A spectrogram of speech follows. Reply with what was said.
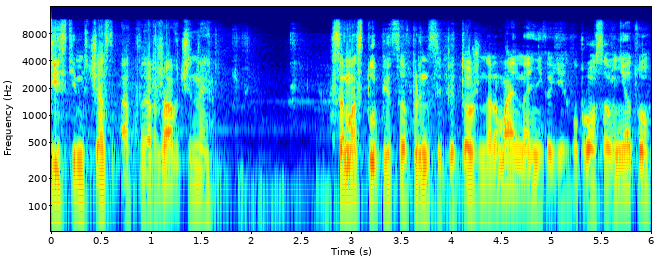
Чистим сейчас от ржавчины. Сама ступица, в принципе, тоже нормальная, никаких вопросов нету.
